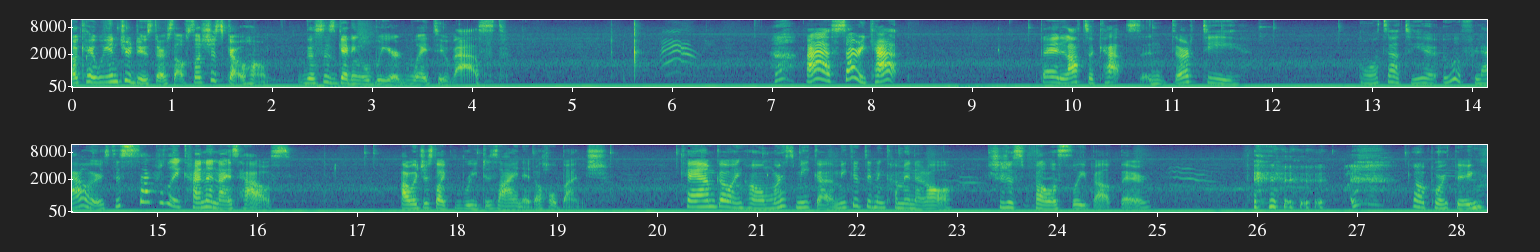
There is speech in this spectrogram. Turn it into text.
Okay, we introduced ourselves. Let's just go home. This is getting weird way too fast. ah, sorry, cat. There are lots of cats and dirty. What's out here? Ooh, flowers. This is actually kind of nice house. I would just like redesign it a whole bunch. Okay, I'm going home. Where's Mika? Mika didn't come in at all. She just fell asleep out there. oh, poor thing.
